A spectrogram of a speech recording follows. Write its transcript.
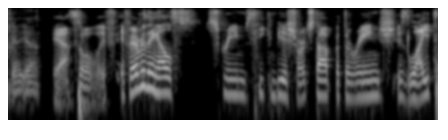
Yeah, yeah. Yeah. So if if everything else screams he can be a shortstop, but the range is light,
